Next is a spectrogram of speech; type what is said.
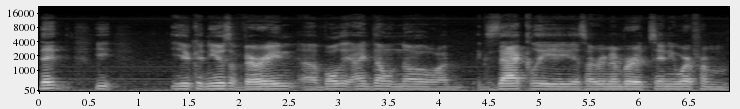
they you you can use a varying uh, voltage. I don't know exactly as I remember. It's anywhere from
